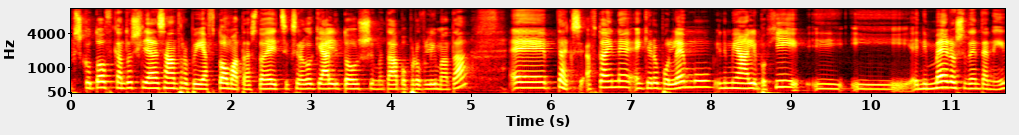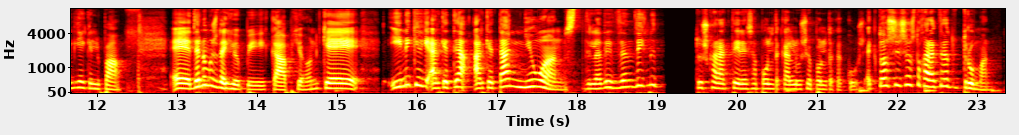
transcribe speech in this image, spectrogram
σκοτώθηκαν τόσοι χιλιάδες άνθρωποι αυτόματα στο έτσι, ξέρω εγώ, και άλλοι τόσοι μετά από προβλήματα. Ε, εντάξει, αυτά είναι εν καιρό πολέμου, είναι μια άλλη εποχή, η, η ενημέρωση δεν ήταν η ίδια κλπ. Ε, δεν νομίζω ότι αγιοποιεί κάποιον και είναι και αρκετά, αρκετά nuanced, δηλαδή δεν δείχνει τους χαρακτήρες απόλυτα καλούς ή απόλυτα κακούς. Εκτός ίσως το χαρακτήρα του Τρούμαν, ο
